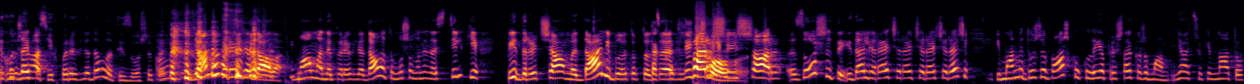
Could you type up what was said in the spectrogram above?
Ти хоч Дайте- раз їх переглядала, ти зошити? Я не переглядала, мама не переглядала, тому що вони настільки під речами далі були. Тобто, Так це для перший чого? шар зошити, і далі речі, речі, речі, речі. І мамі дуже важко, коли я прийшла і кажу: мам, я цю кімнату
